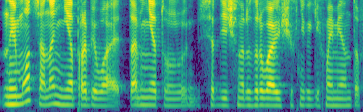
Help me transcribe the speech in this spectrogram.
на эмоции она не пробивает. Там нету сердечно разрывающих никаких моментов.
